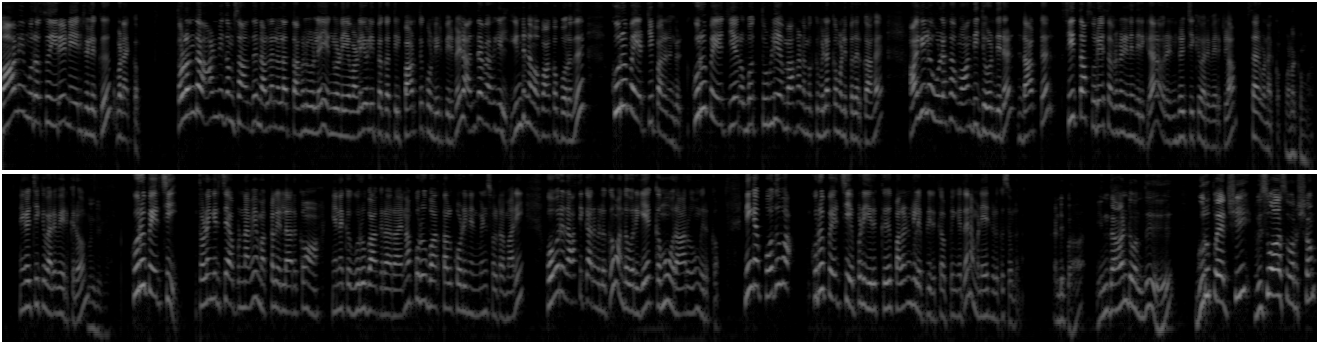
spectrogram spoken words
மாலை முரசு இறை நேயர்களுக்கு வணக்கம். தொடர்ந்து ஆன்மீகம் சார்ந்து நல்ல நல்ல தகவல்களை எங்களுடைய வலையொலி பக்கத்தில் பார்த்து கொண்டிருப்பீர்கள். அந்த வகையில் இன்று நம்ம பார்க்க போறது குரு பெயர்ச்சி பலன்கள். குரு பெயர்ச்சியை ரொம்ப துல்லியமாக நமக்கு விளக்கம் அளிப்பதற்காக அகில உலக மாந்தி ஜோதிடர் டாக்டர் சீதா சுரேஷ் அவர்கள் இணைந்திருக்கிறார். அவரை நிகழ்ச்சிக்கு வரவேற்கலாம். சார் வணக்கம். வணக்கம்மா நிகழ்ச்சிக்கு வரவேற்கிறோம். குரு பயிற்சி தொடங்கிருச்சு அப்படின்னாவே மக்கள் எல்லாருக்கும் எனக்கு குரு பார்க்குறாரா? ஏன்னா குரு பார்த்தால் கோடி நன்மைன்னு சொல்கிற மாதிரி ஒவ்வொரு ராசிக்காரர்களுக்கும் அந்த ஒரு ஏக்கமும் ஒரு ஆர்வமும் இருக்கும். நீங்கள் பொதுவாக குரு பயிற்சி எப்படி இருக்குது பலன்கள் எப்படி இருக்குது அப்படிங்கிறத நம்ம நேர்களுக்கு சொல்லுங்கள் கண்டிப்பாக இந்த ஆண்டு வந்து குரு பயிற்சி விசுவாச வருஷம்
